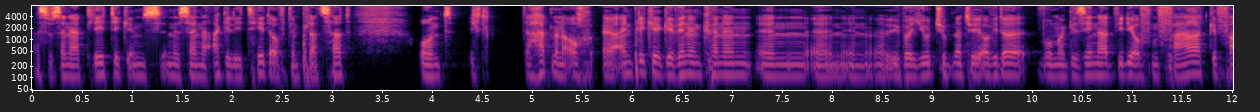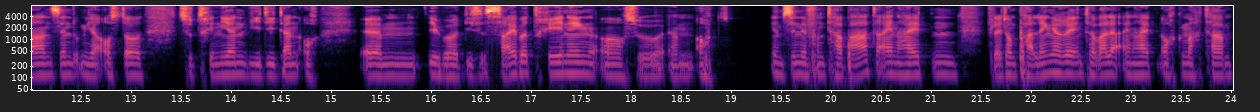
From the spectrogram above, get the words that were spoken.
also seine Athletik im Sinne seiner Agilität auf dem Platz hat. Und ich da hat man auch äh, Einblicke gewinnen können in, in, in, äh, über YouTube natürlich auch wieder, wo man gesehen hat, wie die auf dem Fahrrad gefahren sind, um ihr Ausdauer zu trainieren, wie die dann auch ähm, über dieses Cybertraining auch so ähm, auch im Sinne von Tabat-Einheiten, vielleicht auch ein paar längere Intervalle-Einheiten auch gemacht haben.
